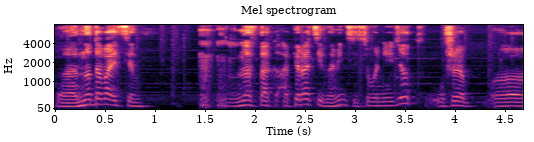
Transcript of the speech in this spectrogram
Ну, давайте. У нас так оперативно, видите, сегодня идет. Уже э,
